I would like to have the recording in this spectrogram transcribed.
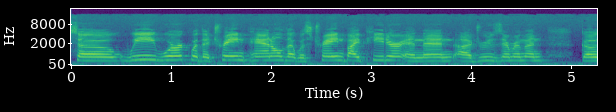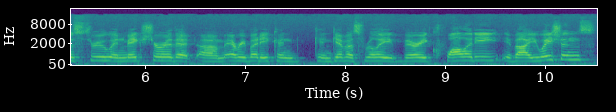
So we work with a trained panel that was trained by Peter, and then uh, Drew Zimmerman goes through and makes sure that um, everybody can, can give us really very quality evaluations.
